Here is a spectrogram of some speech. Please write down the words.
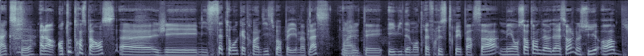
Max, toi Alors, en toute transparence, euh, j'ai mis 7,90€ pour payer ma place. Ouais. J'étais évidemment très frustré par ça. Mais en sortant de la, de la séance, je me suis dit, oh, pff,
